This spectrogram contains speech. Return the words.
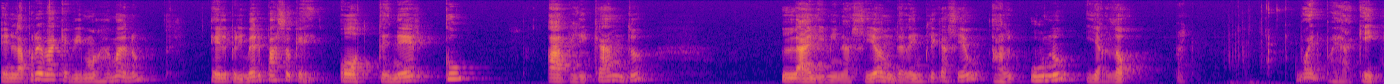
En la prueba que vimos a mano, el primer paso que es obtener Q aplicando la eliminación de la implicación al 1 y al 2. Bueno, pues aquí,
